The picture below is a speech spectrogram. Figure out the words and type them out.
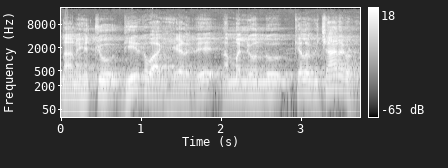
ನಾನು ಹೆಚ್ಚು ದೀರ್ಘವಾಗಿ ಹೇಳದೆ ನಮ್ಮಲ್ಲಿ ಒಂದು ಕೆಲವು ವಿಚಾರಗಳು.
